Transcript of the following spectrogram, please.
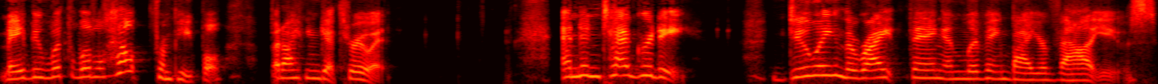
maybe with a little help from people but i can get through it. And integrity doing the right thing and living by your values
